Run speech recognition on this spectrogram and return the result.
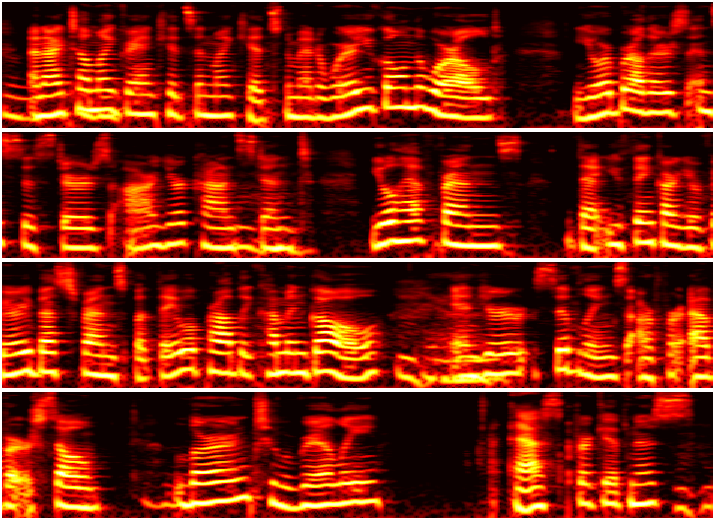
Mm-hmm. And I tell my grandkids and my kids no matter where you go in the world, your brothers and sisters are your constant. Mm-hmm. You'll have friends that you think are your very best friends, but they will probably come and go, mm-hmm. and your siblings are forever. So mm-hmm. learn to really ask forgiveness mm-hmm.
